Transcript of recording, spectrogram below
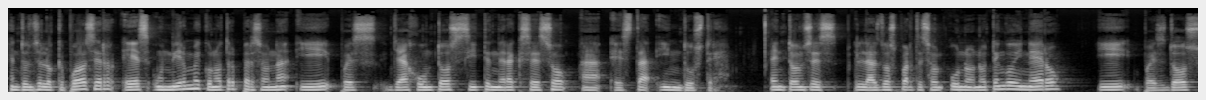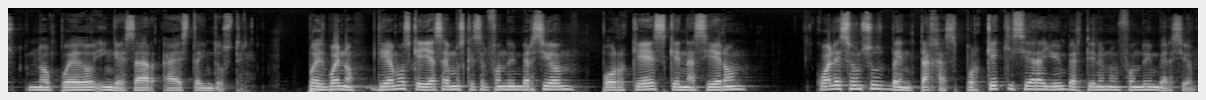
Entonces lo que puedo hacer es unirme con otra persona y pues ya juntos sí tener acceso a esta industria. Entonces las dos partes son uno, no tengo dinero y pues dos, no puedo ingresar a esta industria. Pues bueno, digamos que ya sabemos qué es el fondo de inversión, por qué es que nacieron, cuáles son sus ventajas, por qué quisiera yo invertir en un fondo de inversión.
